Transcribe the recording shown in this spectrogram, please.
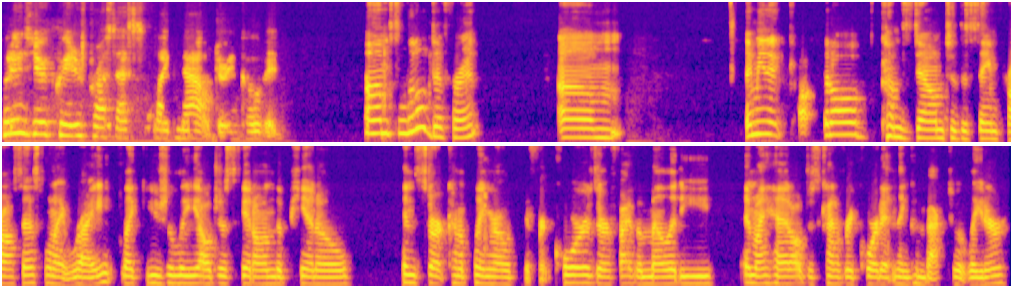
What is your creative process like now during COVID? Um, it's a little different. Um, I mean, it uh, it all comes down to the same process when I write. Like usually, I'll just get on the piano and start kind of playing around with different chords, or if I have a melody in my head, I'll just kind of record it and then come back to it later.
